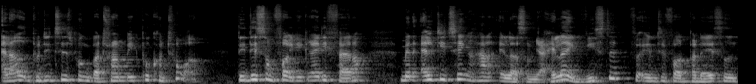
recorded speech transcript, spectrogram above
Allerede på det tidspunkt var Trump ikke på kontoret. Det er det, som folk ikke rigtig fatter. Men alle de ting har, eller som jeg heller ikke vidste for indtil for et par dage siden,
